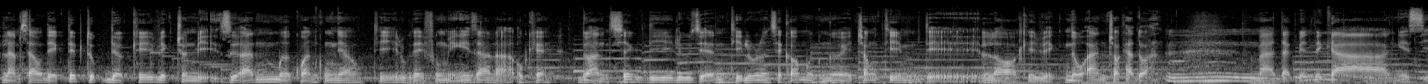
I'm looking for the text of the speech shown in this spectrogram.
làm sao để tiếp tục được cái việc chuẩn bị dự án mở quán cùng nhau thì lúc đấy phương mới nghĩ ra là ok, đoàn siếc đi lưu diễn thì luôn luôn sẽ có một người trong team để lo cái việc nấu ăn cho cả đoàn ừ mà đặc biệt với cả nghệ sĩ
